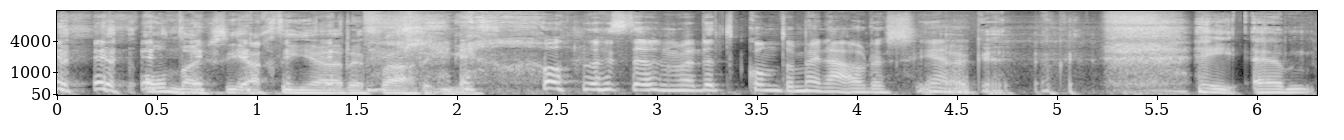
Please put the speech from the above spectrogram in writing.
Ondanks die 18 jaar ervaring niet. dat, maar dat komt door mijn ouders. Ja. Oké. Okay, Hey, um,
